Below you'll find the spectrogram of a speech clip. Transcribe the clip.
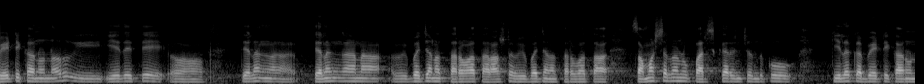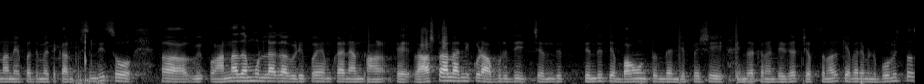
భేటీ కానున్నారు. ఈ ఏదైతే తెలంగాణ తెలంగాణ విభజన తర్వాత రాష్ట్ర విభజన తర్వాత సమస్యలను పరిష్కరించేందుకు కీలక భేటీ కానున్న నేపథ్యం అయితే కనిపిస్తుంది. సో అన్నదమ్ముల్లాగా విడిపోయాం కానీ అంటే రాష్ట్రాలన్నీ కూడా అభివృద్ధి చెంది చెందితే బాగుంటుందని చెప్పేసి ఇంద్రకరణ్ రెడ్డి గారు చెప్తున్నారు. కెమెరామెన్ భూమితో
